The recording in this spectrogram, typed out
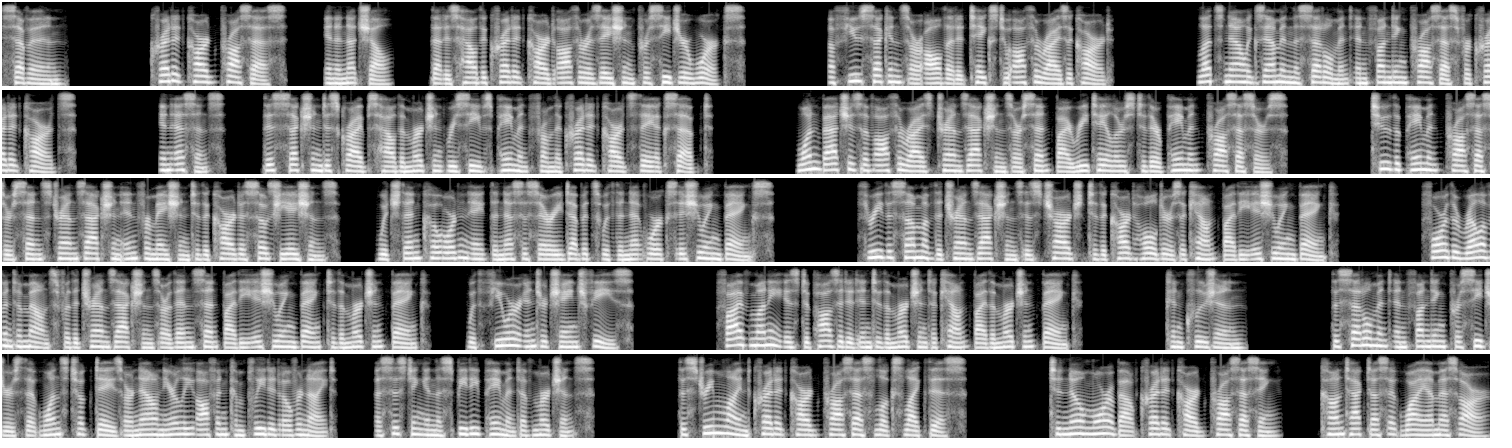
7. Credit card process, in a nutshell, that is how the credit card authorization procedure works. A few seconds are all that it takes to authorize a card. Let's now examine the settlement and funding process for credit cards. In essence, this section describes how the merchant receives payment from the credit cards they accept. One batches of authorized transactions are sent by retailers to their payment processors. 2. The payment processor sends transaction information to the card associations, which then coordinate the necessary debits with the network's issuing banks. 3. The sum of the transactions is charged to the cardholder's account by the issuing bank. 4. The relevant amounts for the transactions are then sent by the issuing bank to the merchant bank, with fewer interchange fees. 5. Money is deposited into the merchant account by the merchant bank. Conclusion The settlement and funding procedures that once took days are now nearly often completed overnight, assisting in the speedy payment of merchants. The streamlined credit card process looks like this. To know more about credit card processing, contact us at YMSR.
